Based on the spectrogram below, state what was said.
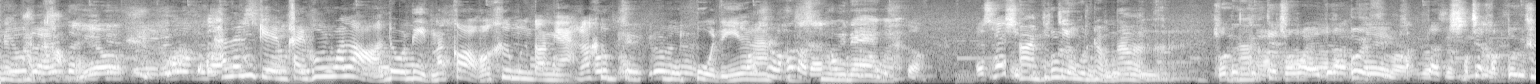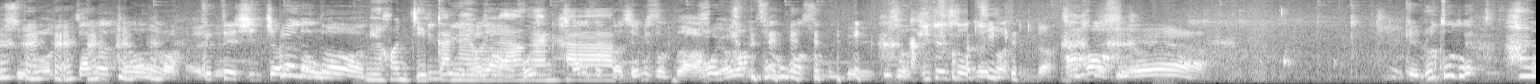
หนึ่งพันคำ ถ้าเล่นเกมใครพูดว่าหล่อโดนดีดมะกอกก็คือมึงตอนเนี้ยก็คือบูปูดอย่างนี้เลยนะ มือ 아, 사실 ใช่พี่จริงคุณทำหน้าแบบนั้น 저는 그때 정말 애들한테 나 진짜 감동했었어요. 그때 진짜 มีคนจีบกันในเวลางานค่ะ 재밌었다. 거의 밤새고 갔었는데. 그래서 기대했어도 될 것 같습니다. 예. 이렇게 루토도 ฮัลโหล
